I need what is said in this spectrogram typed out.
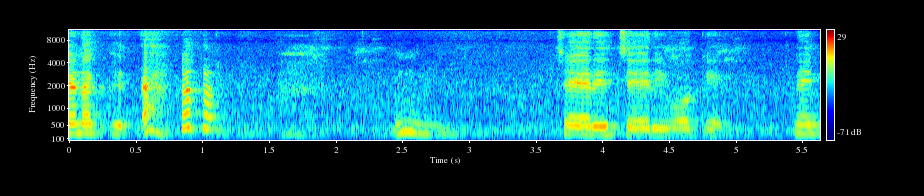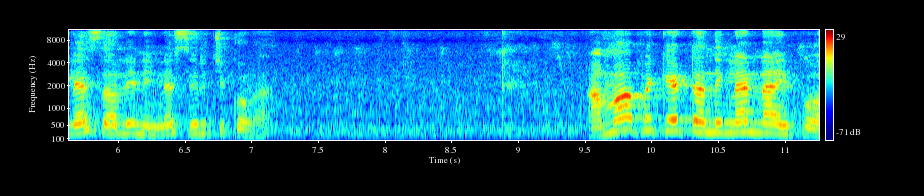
எனக்கு. ம். சரி சரி ஓகே. நீங்களே சொல்லி நீங்களே சிரிச்சுக்கோங்க. அம்மா போய் கேட்டு வந்தீங்களா? என்ன இப்போ?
